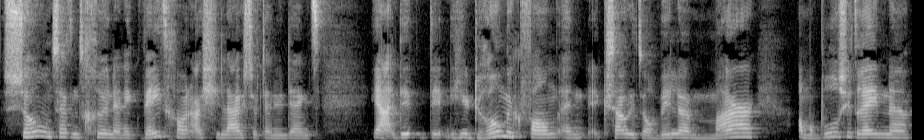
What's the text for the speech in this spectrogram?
zo ontzettend gun. En ik weet gewoon als je luistert en u denkt: ja, dit, dit, hier droom ik van en ik zou dit wel willen, maar allemaal bullshit redenen.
